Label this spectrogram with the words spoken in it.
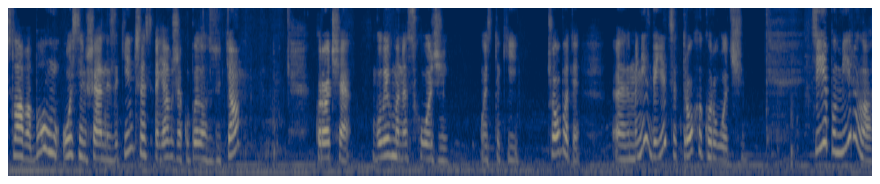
Слава Богу, осінь ще не закінчилась, а я вже купила взуття. Коротше, були в мене схожі ось такі чоботи. Е, мені здається, трохи коротші. Ці я поміряла,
